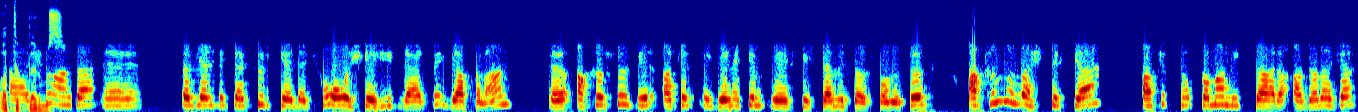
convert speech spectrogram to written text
atıklarımız? Şu anda e, özellikle Türkiye'de çoğu şehirlerde yapılan e, akılsız bir atık yönetim e, sistemi söz konusu. Akıllılaştıkça atık toplama miktarı azalacak.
